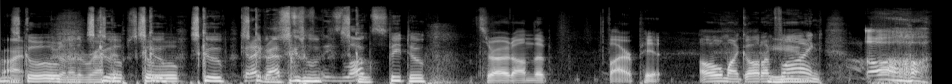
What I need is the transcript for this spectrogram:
Right, Scoop, we got another rabbit. scoop, scoop. Scoop. Can I grab some of these logs? Scooby-Doo. Throw it on the fire pit. Oh my god, I'm You- flying. Oh,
